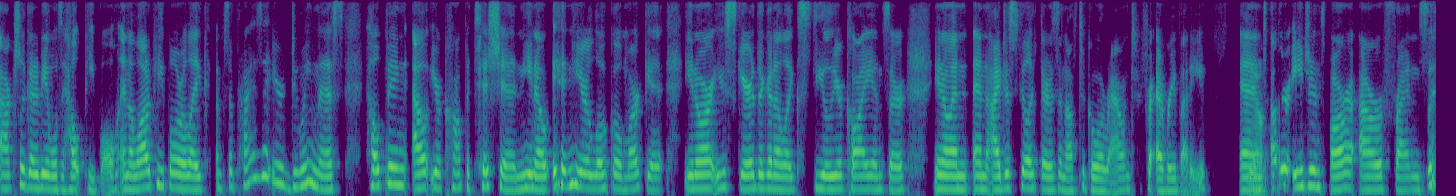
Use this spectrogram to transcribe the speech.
actually going to be able to help people. And a lot of people are like, I'm surprised that you're doing this, helping out your competition, you know, in your local market. You know, aren't you scared they're going to like steal your clients or, you know, and and I just feel like there's enough to go around for everybody and yeah. other agents are our friends.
